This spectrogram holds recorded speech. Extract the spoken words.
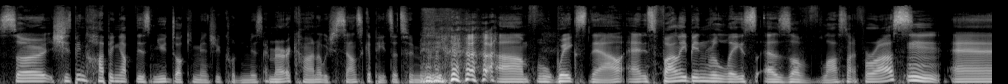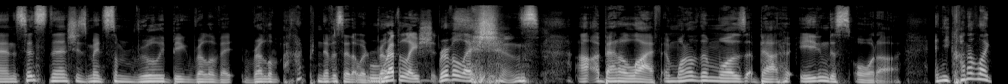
So she's been hyping up this new documentary called Miss Americana, which sounds like a pizza to me, um, for weeks now, and it's finally been released as of last night for us. Mm. And since then, she's made some really big releva- rele- I can never say that word. Re- Revelations. revelations uh, about her life, and one of them was about her eating disorder. And you kind of like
